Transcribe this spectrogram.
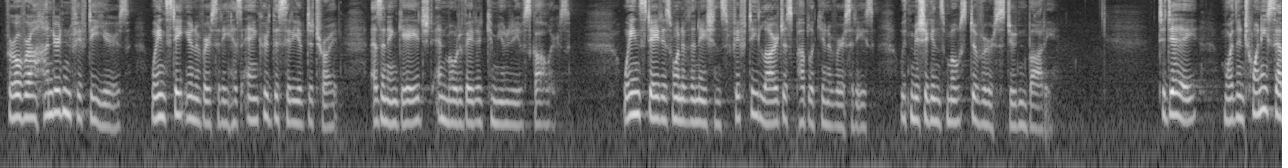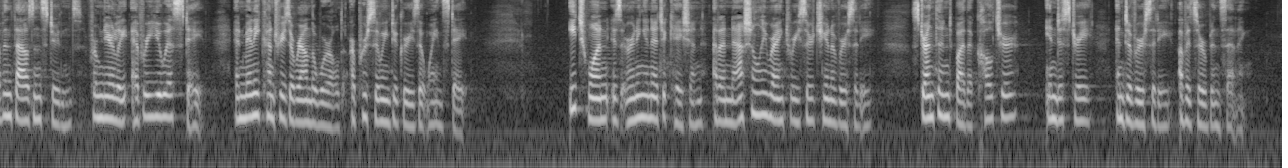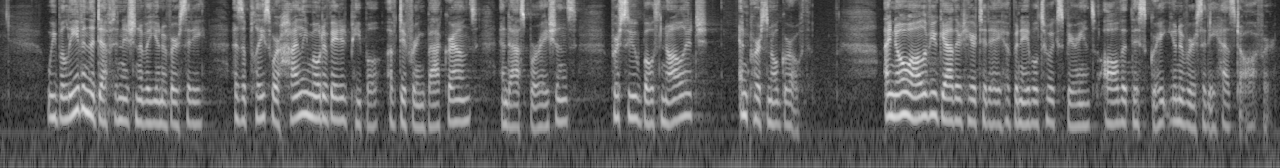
For over 150 years, Wayne State University has anchored the city of Detroit as an engaged and motivated community of scholars. Wayne State is one of the nation's 50 largest public universities with Michigan's most diverse student body. Today, more than 27,000 students from nearly every U.S. state and many countries around the world are pursuing degrees at Wayne State. Each one is earning an education at a nationally ranked research university, strengthened by the culture, industry, and diversity of its urban setting. We believe in the definition of a university as a place where highly motivated people of differing backgrounds and aspirations pursue both knowledge and personal growth. I know all of you gathered here today have been able to experience all that this great university has to offer.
